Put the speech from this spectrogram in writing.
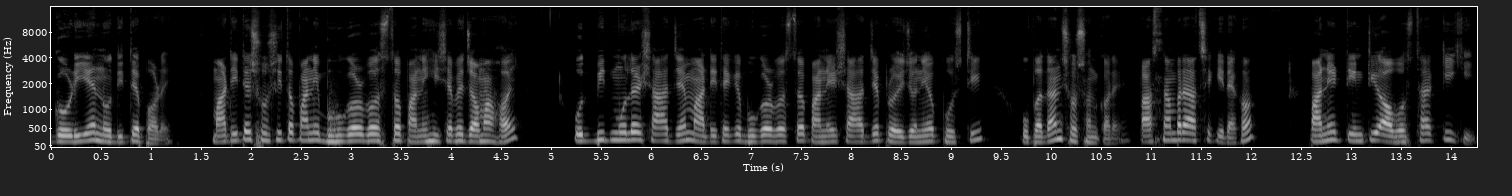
গড়িয়ে নদীতে পড়ে। মাটিতে শোষিত পানি ভূগর্ভস্থ পানি হিসেবে জমা হয়। উদ্ভিদমূলের সাহায্যে মাটি থেকে ভূগর্ভস্থ পানির সাহায্যে প্রয়োজনীয় পুষ্টি উপাদান শোষণ করে। পাঁচ নম্বরে আছে কি দেখো? পানির তিনটি অবস্থা কি কি?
